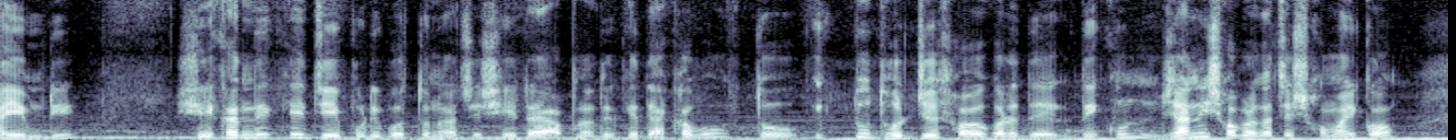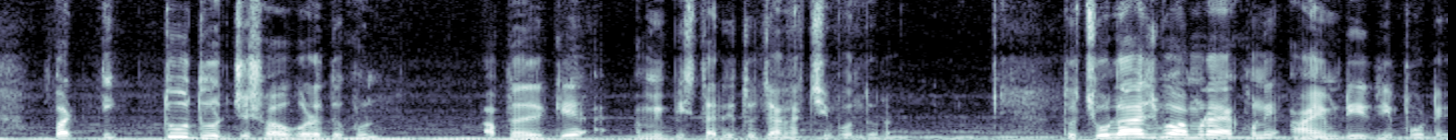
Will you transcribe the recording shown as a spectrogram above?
আইএমডি সেখান থেকে যে পরিবর্তন আছে সেটা আপনাদেরকে দেখাবো। তো একটু ধৈর্য সহকারে দেখুন, জানি সবার কাছে সময় কম বাট একটু ধৈর্য সহকারে দেখুন, আপনাদেরকে আমি বিস্তারিত জানাচ্ছি বন্ধুরা। তো চলে আসব আমরা এখনই আইএমডি রিপোর্টে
